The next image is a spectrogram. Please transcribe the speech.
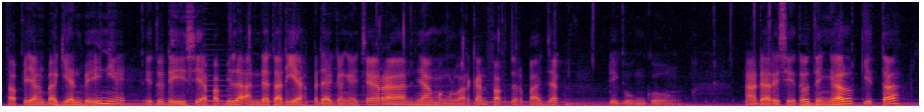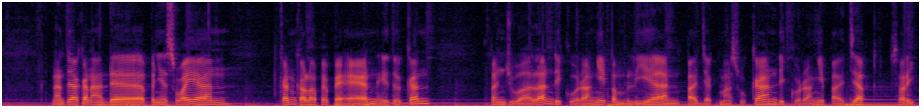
Tapi yang bagian B ini itu diisi apabila Anda tadi ya pedagang eceran yang mengeluarkan faktur pajak di gunggung. Nah, dari situ tinggal kita nanti akan ada penyesuaian. Kan kalau PPN itu kan penjualan dikurangi pembelian, pajak masukan dikurangi pajak, sorry,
